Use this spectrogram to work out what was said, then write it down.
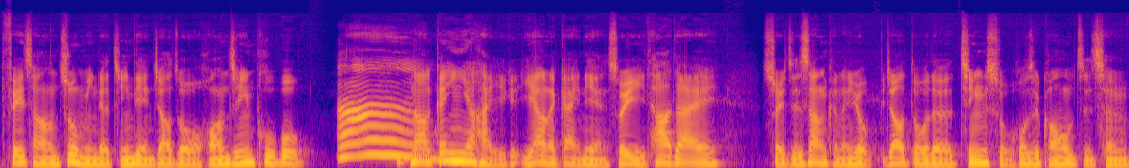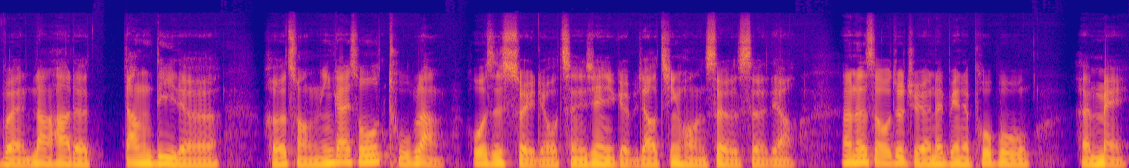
非常著名的景点，叫做黄金瀑布啊。那跟阴阳海一个一样的概念，所以它在水质上可能有比较多的金属或是矿物质成分，让它的当地的河床，应该说土壤或者是水流呈现一个比较金黄色的色调。那那时候就觉得那边的瀑布很美，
